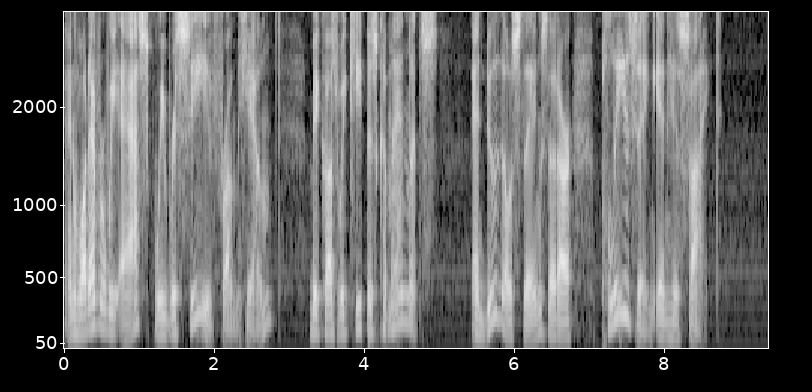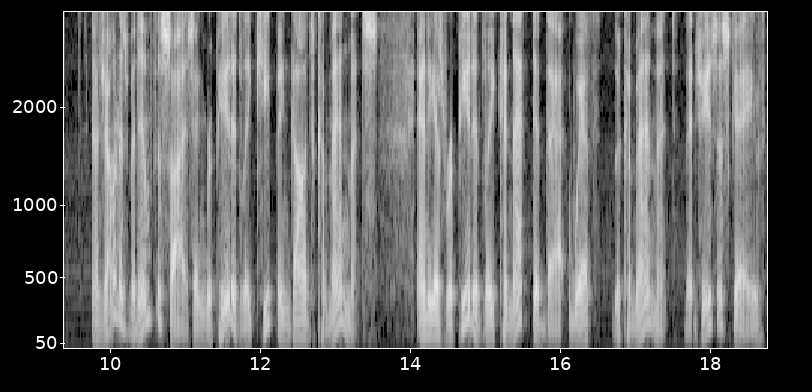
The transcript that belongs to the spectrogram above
And whatever we ask, we receive from him, because we keep his commandments, and do those things that are pleasing in his sight. Now, John has been emphasizing repeatedly keeping God's commandments, and he has repeatedly connected that with the commandment that Jesus gave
